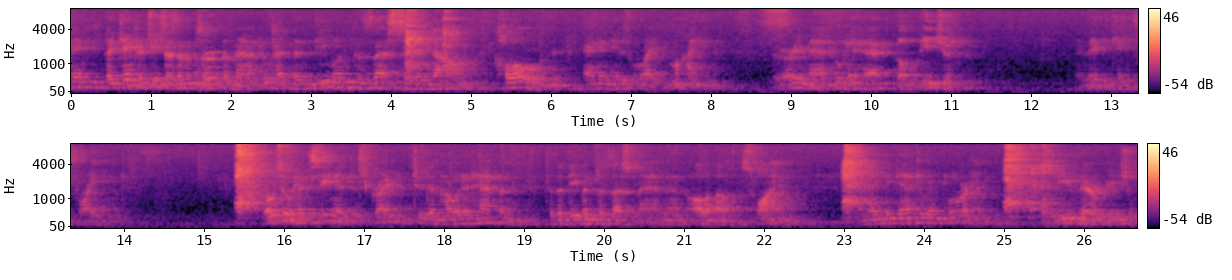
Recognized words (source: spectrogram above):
came, they came to Jesus and observed the man who had been demon possessed sitting down, clothed, and in his right mind. The very man who had had the legion. And they became frightened. Those who had seen it described it to them how it had happened to the demon possessed man and all about the swine. And they began to implore him to leave their region.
